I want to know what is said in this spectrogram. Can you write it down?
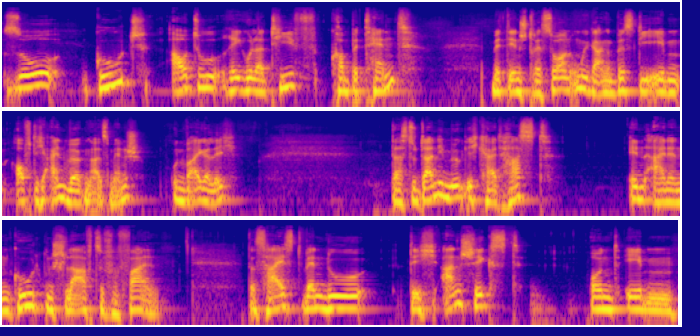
so gut autoregulativ kompetent mit den Stressoren umgegangen bist, die eben auf dich einwirken als Mensch, unweigerlich, dass du dann die Möglichkeit hast, in einen guten Schlaf zu verfallen. Das heißt, wenn du dich anschickst und eben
